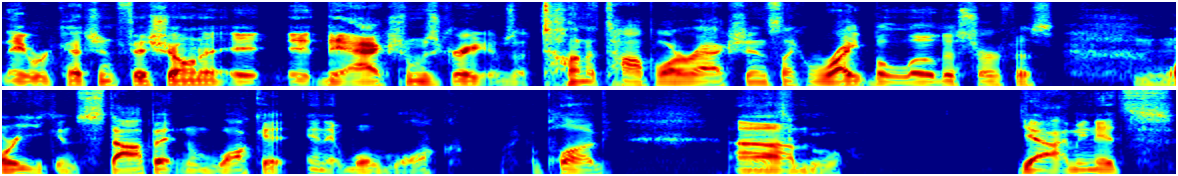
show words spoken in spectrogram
They were catching fish on it. it. It the action was great. It was a ton of top water action. It's like right below the surface, Mhm. or you can stop it and walk it, and it will walk like a plug. Um, cool. yeah, I mean it's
